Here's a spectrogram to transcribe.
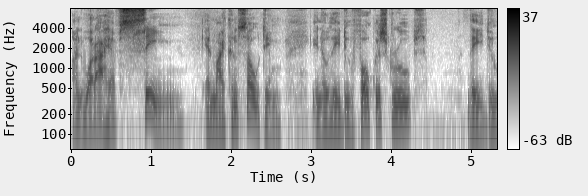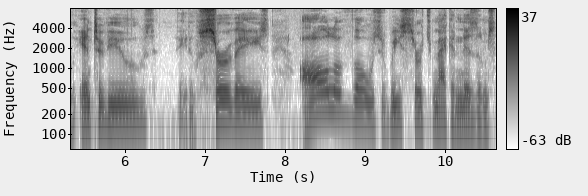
on what I have seen in my consulting, you know, they do focus groups, they do interviews, they do surveys, all of those research mechanisms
